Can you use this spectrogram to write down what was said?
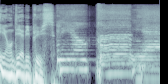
et en DAB+. Lyon Première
